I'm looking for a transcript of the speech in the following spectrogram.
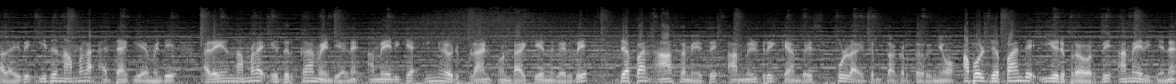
അതായത് ഇത് നമ്മളെ അറ്റാക്ക് ചെയ്യാൻ വേണ്ടി അല്ലെങ്കിൽ നമ്മളെ എതിർക്കാൻ വേണ്ടിയാണ് അമേരിക്ക ഇങ്ങനെ ഒരു പ്ലാൻ ഉണ്ടാക്കിയെന്ന് കരുതി ജപ്പാൻ ആ സമയത്ത് ആ മിലിറ്ററി ക്യാമ്പേഴ്സ് ഫുള്ളായിട്ടും തകർത്തെറിഞ്ഞു. അപ്പോൾ ജപ്പാന്റെ ഈ ഒരു പ്രവൃത്തി അമേരിക്കനെ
